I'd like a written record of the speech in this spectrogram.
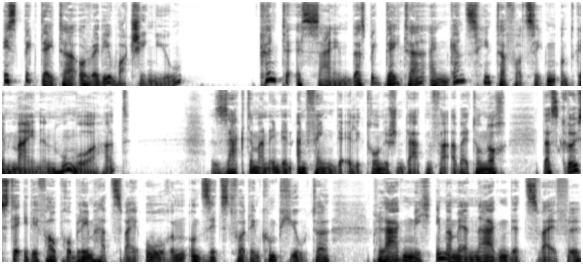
ist Big Data already watching you? Könnte es sein, dass Big Data einen ganz hinterfotzigen und gemeinen Humor hat? Sagte man in den Anfängen der elektronischen Datenverarbeitung noch, das größte EDV-Problem hat zwei Ohren und sitzt vor dem Computer, plagen mich immer mehr nagende Zweifel,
